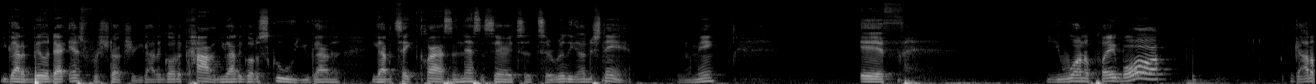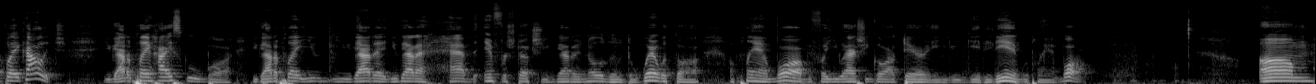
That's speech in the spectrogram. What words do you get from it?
you got to build that infrastructure. You got to go to college. You got to go to school. You gotta you got to take the classes necessary to to really understand. You know what I mean? If you want to play ball, got to play college. You got to play high school ball. You got to play. You you gotta you gotta have the infrastructure. You gotta know the the wherewithal of playing ball before you actually go out there and you get it in with playing ball. Um.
